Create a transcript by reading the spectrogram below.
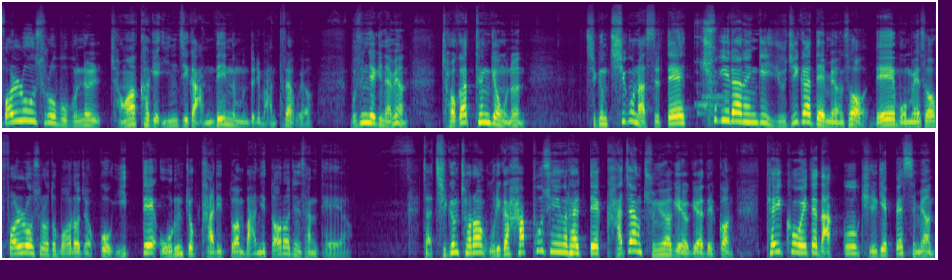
팔로우 스로 부분을 정확하게 인지가 안 돼 있는 분들이 많더라고요. 무슨 얘기냐면 저 같은 경우는 지금 치고 났을 때 축이라는 게 유지가 되면서 내 몸에서 스로도 멀어졌고 이때 오른쪽 다리 또한 많이 떨어진 상태예요. 자, 지금처럼 우리가 하프 스윙을 할 때 가장 중요하게 여겨야 될 건 테이크어웨이 때 낙구 길게 뺐으면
